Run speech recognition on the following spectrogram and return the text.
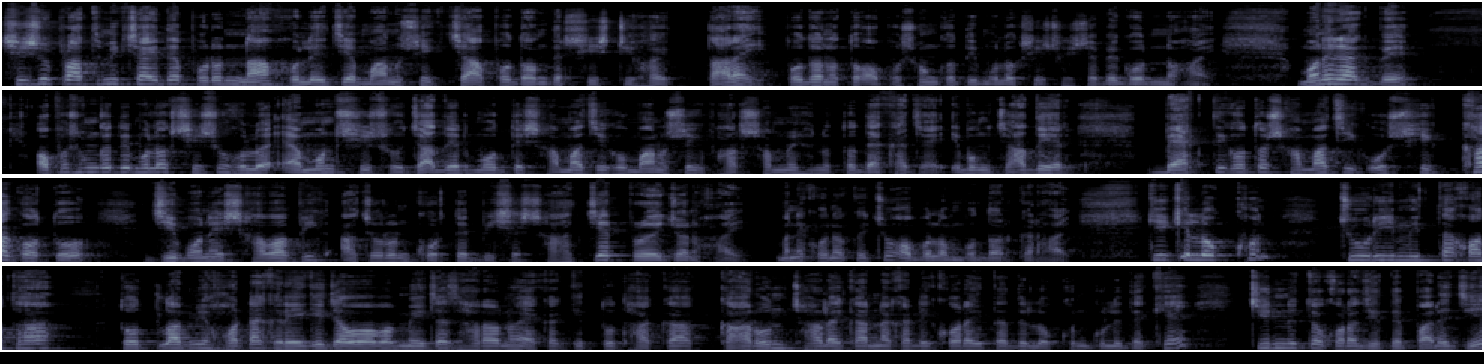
শিশুর প্রাথমিক চাহিদা পূরণ না হলে যে মানসিক চাপ ও দ্বন্দ্বের সৃষ্টি হয়, তারাই প্রধানত অপসংগতিমূলক শিশু হিসেবে গণ্য হয়। মনে রাখবে, অপসংগতিমূলক শিশু হলো এমন শিশু যাদের মধ্যে সামাজিক ও মানসিক ভারসাম্যহীনতা দেখা যায় এবং যাদের ব্যক্তিগত, সামাজিক ও শিক্ষাগত জীবনে স্বাভাবিক আচরণ করতে বিশেষ সাহায্যের প্রয়োজন হয় মানে কোনো কিছু অবলম্বন দরকার হয়। কী কী লক্ষণ? চুরি, মিথ্যা কথা তোতলামি হঠাৎ রেগে যাওয়া বা মেজাজ হারানো, একাকিত্ব থাকা, কারণ ছাড়াই কান্নাকাটি করা ইত্যাদি লক্ষণগুলি দেখে চিহ্নিত করা যেতে পারে যে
